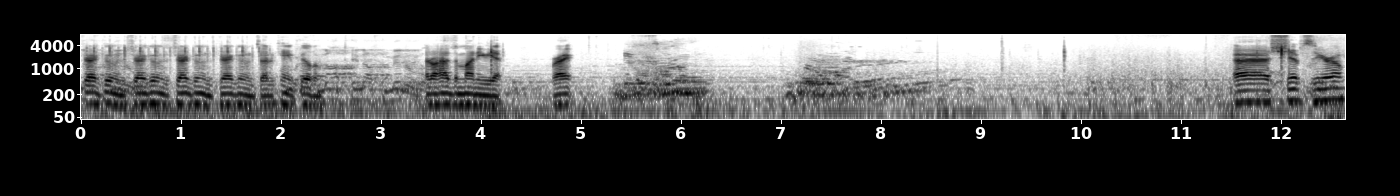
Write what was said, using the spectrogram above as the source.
Dragoons, dragoons, dragoons, dragoons. I can't build them. I don't have the money yet. Right? Uh, shift zero.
